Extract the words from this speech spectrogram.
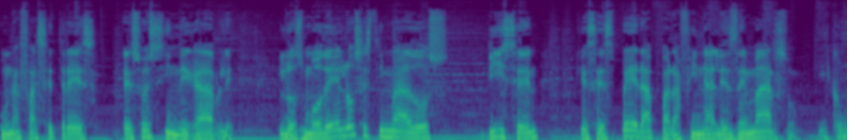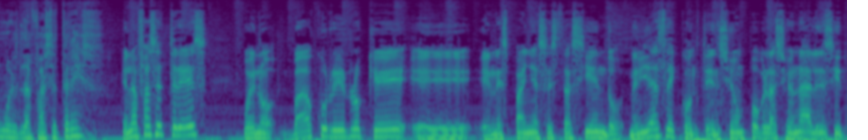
una fase 3, eso es innegable. Los modelos estimados dicen que se espera para finales de marzo. ¿Y cómo es la fase 3? En la fase 3, bueno, va a ocurrir lo que eh, en España se está haciendo, medidas de contención poblacional, es decir,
